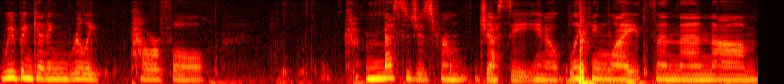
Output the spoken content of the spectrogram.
we've been getting really powerful messages from Jesse. You know, blinking lights, and then um,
